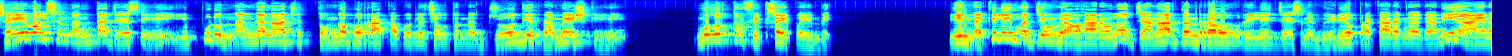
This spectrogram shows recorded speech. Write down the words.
చేయవలసిందంతా చేసి ఇప్పుడు నంగనాచి తొంగబుర్ర కబుర్లు చెబుతున్న జోగి రమేష్కి ముహూర్తం ఫిక్స్ అయిపోయింది. ఈ నకిలీ మద్యం వ్యవహారంలో జనార్దన్ రావు రిలీజ్ చేసిన వీడియో ప్రకారంగా కానీ ఆయన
